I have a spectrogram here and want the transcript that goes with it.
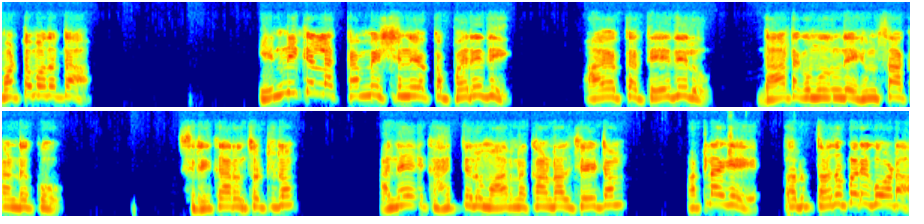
మొట్టమొదట ఎన్నికల కమిషన్ యొక్క పరిధి ఆ యొక్క తేదీలు దాటక ముందే హింసాఖండకు శ్రీకారం చుట్టడం అనేక హత్యలు మారణకాండాలు చేయటం అట్లాగే తదు- తదుపరి కూడా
